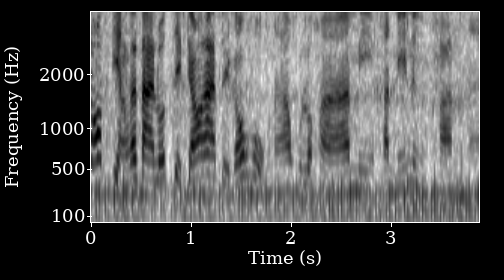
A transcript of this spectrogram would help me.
ชอบเสียงสไตล์รถ 795 796 นะครับคุณลูกค้ามีคันนี้1คันนะ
